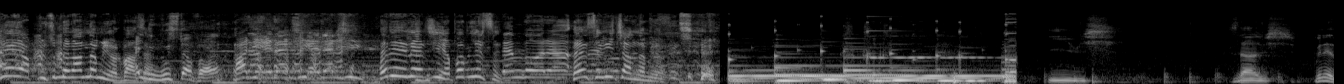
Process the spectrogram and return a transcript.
Niye yapmıyorsun ben anlamıyorum bazen. Mustafa. Hadi enerji enerji. Hadi enerji yapabilirsin. Ben bu ara... Ben seni hiç anlamıyorum. Güzelmiş. Bu ne?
